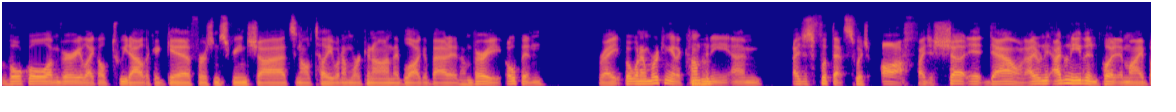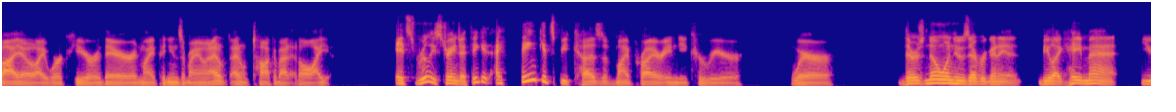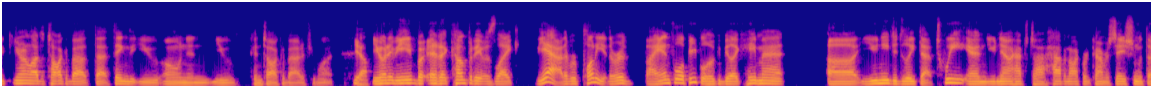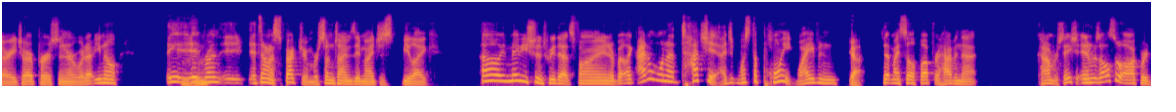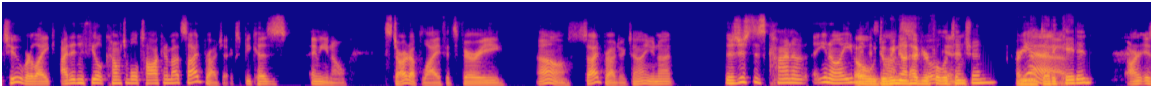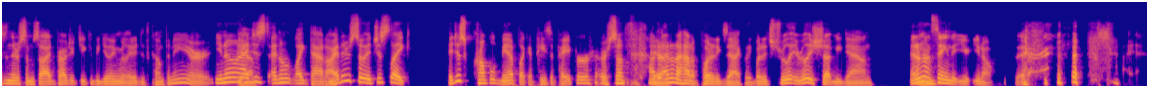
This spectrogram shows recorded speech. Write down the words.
vocal. I'm very like I'll tweet out like a GIF or some screenshots, and I'll tell you what I'm working on. I blog about it. I'm very open, right? But when I'm working at a mm-hmm. company, mm-hmm. I'm I just flip that switch off. I just shut it down. I don't I don't even put in my bio I work here or there and my opinions are my own. I don't I don't talk about it at all. I it's really strange. I think it I think it's because of my prior indie career where there's no one who's ever going to be like, "Hey, Matt, you you're not allowed to talk about that thing that you own, and you can talk about if you want." Yeah, you know what I mean. But at a company, it was like, yeah, there were plenty. There were a handful of people who could be like, "Hey, Matt, uh, you need to delete that tweet, and you now have to talk, have an awkward conversation with our HR person or whatever." You know, it, mm-hmm. it runs. It, it's on a spectrum where sometimes they might just be like, "Oh, maybe you shouldn't tweet. That's fine." Or, but like, I don't want to touch it. I just, what's the point? Why even? Yeah set myself up for having that conversation. And it was also awkward too, where like I didn't feel comfortable talking about side projects because I mean, you know, startup life, it's very, oh, side project, huh? You're not, there's just this kind of, you know, even oh, do we not have your full attention? Are you yeah, not dedicated? Aren't, isn't there some side project you could be doing related to the company or, you know, yeah. I just, I don't like that mm-hmm. either. So it just like, it just crumpled me up like a piece of paper or something. Yeah. I, don't, I don't know how to put it exactly, but it's really, it really shut me down. And I'm mm-hmm. not saying that you, you know, I,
